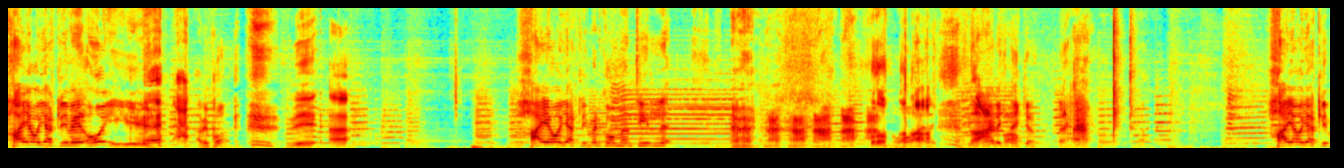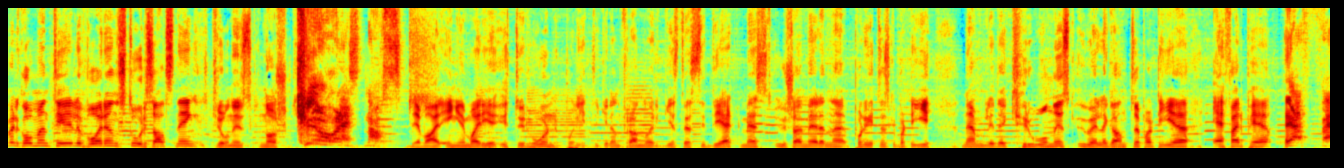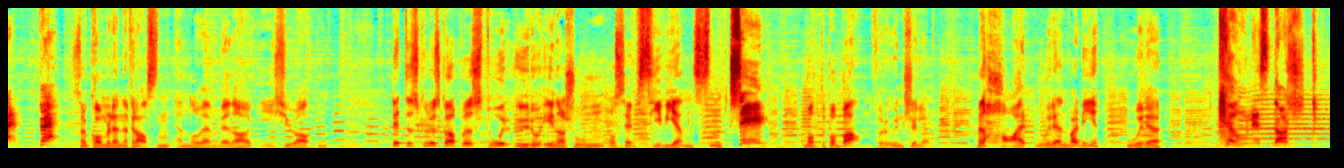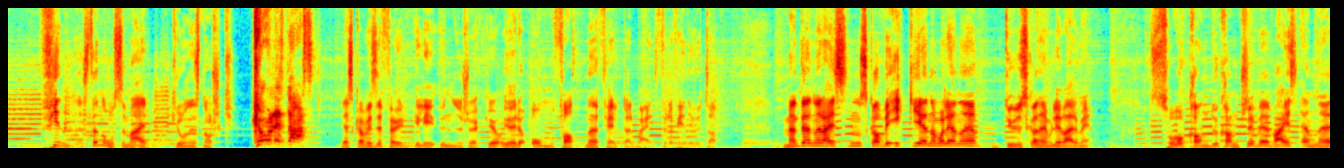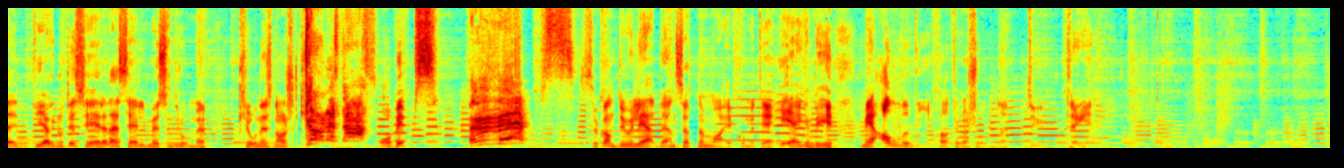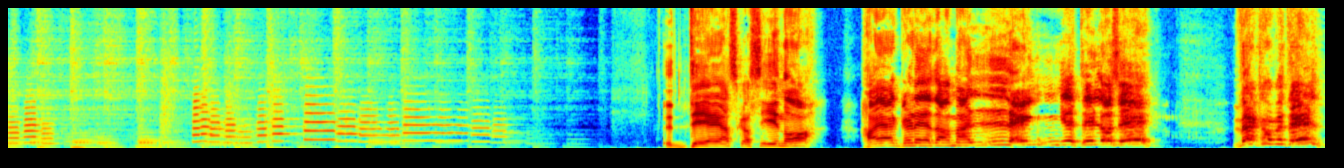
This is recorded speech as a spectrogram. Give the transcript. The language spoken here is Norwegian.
Hei og hjertelig vel... Oi! Er vi på? Vi er Hei og hjertelig velkommen til Nå er det, nå er det knekken. Hei og hjertelig velkommen til vårens storsatsing Kronisk norsk. Det var Inger Marie Ytterhorn, politikeren fra Norges desidert mest usjarmerende politiske parti, nemlig det kronisk uelegante partiet Frp, som kommer denne frasen en novemberdag i 2018. Dette skulle skape stor uro i nasjonen, og selv Siv Jensen måtte på banen for å unnskylde. Men har ordet en verdi? Ordet kronisk norsk! Finnes det noe som er kronisk norsk? Kronisk norsk! Det skal vi selvfølgelig undersøke og gjøre omfattende feltarbeid for å finne ut av. Men denne reisen skal vi ikke gjennom alene. Du skal nemlig være med. Så kan du kanskje ved veis ende diagnotisere deg selv med syndromet kronisk norsk. Kronisk norsk! Og vips, Vips! så kan du lede en 17. mai-komité i egen by med alle de kvalifikasjonene du trenger. Det jeg skal si nå, har jeg gleda meg lenge til å si! Velkommen til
